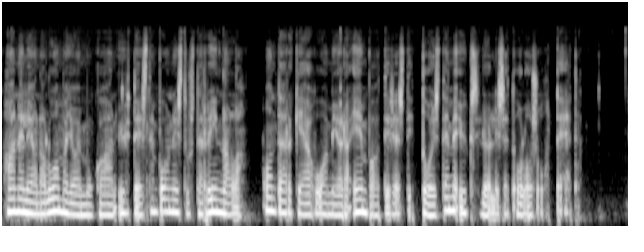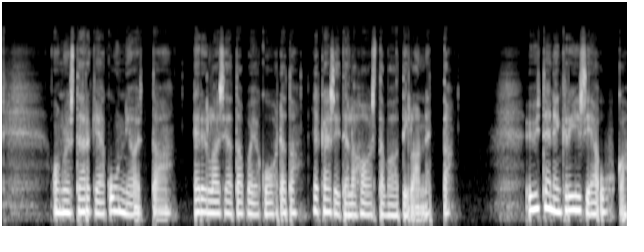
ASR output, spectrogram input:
Hanneleona Luomajoen mukaan yhteisten ponnistusten rinnalla on tärkeää huomioida empaattisesti toistemme yksilölliset olosuhteet. On myös tärkeää kunnioittaa erilaisia tapoja kohdata ja käsitellä haastavaa tilannetta. Yhteinen kriisi ja uhka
